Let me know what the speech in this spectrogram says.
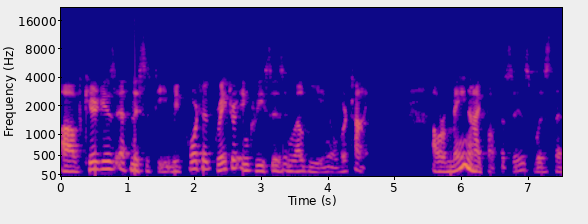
of Kyrgyz ethnicity reported greater increases in well-being over time. Our main hypothesis was that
